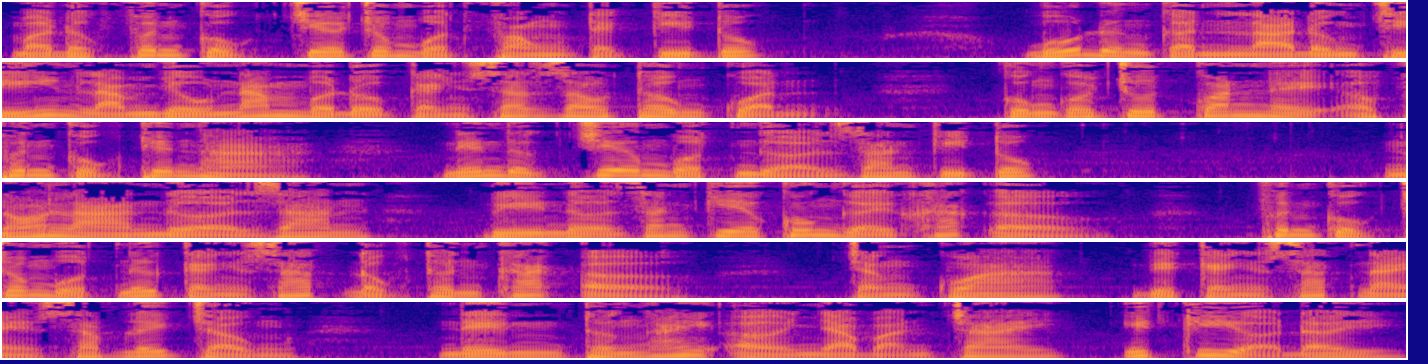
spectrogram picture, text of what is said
mà được phân cục chia cho một phòng tại ký túc. Bố Đường Cần là đồng chí làm nhiều năm ở đội cảnh sát giao thông quận, cũng có chút quan hệ ở phân cục Thiên Hà nên được chia một nửa gian ký túc. Nó là nửa gian vì nửa gian kia có người khác ở, phân cục cho một nữ cảnh sát độc thân khác ở. Chẳng qua vì cảnh sát này sắp lấy chồng nên thường hay ở nhà bạn trai, ít khi ở đây.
